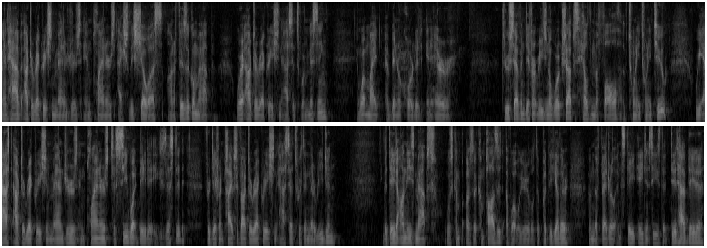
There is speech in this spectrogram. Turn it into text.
and have outdoor recreation managers and planners actually show us on a physical map where outdoor recreation assets were missing and what might have been recorded in error. Through seven different regional workshops held in the fall of 2022, we asked outdoor recreation managers and planners to see what data existed for different types of outdoor recreation assets within their region. The data on these maps was, was, a composite of what we were able to put together from the federal and state agencies that did have data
